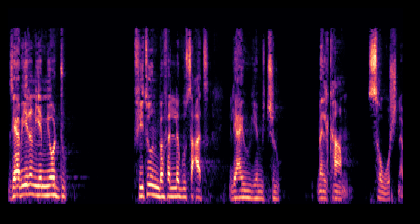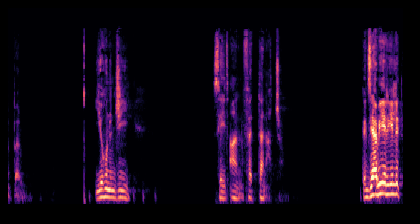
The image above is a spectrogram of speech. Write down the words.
እግዚአብሔርን የሚወዱ ፊቱን በፈለጉ ሰዓት ሊያዩ የሚችሉ መልካም ሰዎች ነበሩ። ይሁን እንጂ ሰይጣን ፈተናቸው። ከእግዚአብሔር ይልቅ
